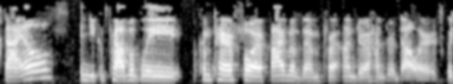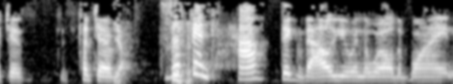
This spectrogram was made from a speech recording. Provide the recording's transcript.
styles, and you could probably compare four or five of them for under a hundred dollars, which is such a yeah. It's a fantastic value in the world of wine,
